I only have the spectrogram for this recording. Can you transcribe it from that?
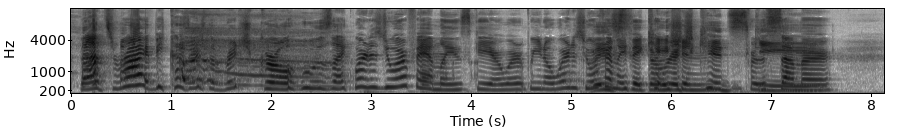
That's right, because there's the rich girl who's like, "Where does your family ski?" Or where you know, where does your They- family the rich vacation kids for the summer?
